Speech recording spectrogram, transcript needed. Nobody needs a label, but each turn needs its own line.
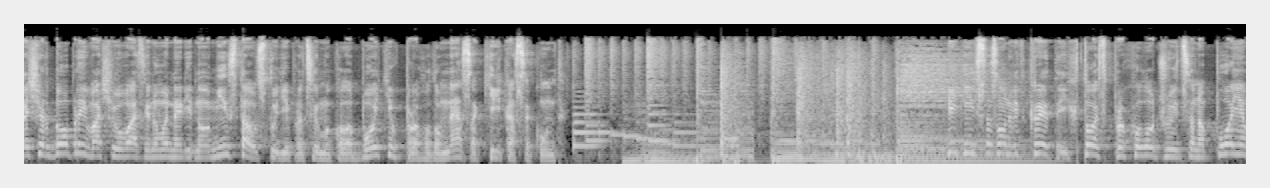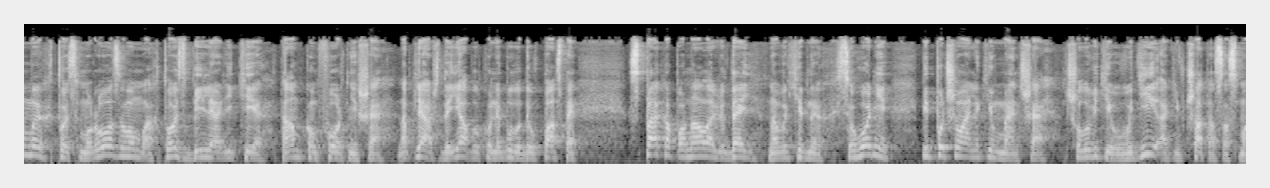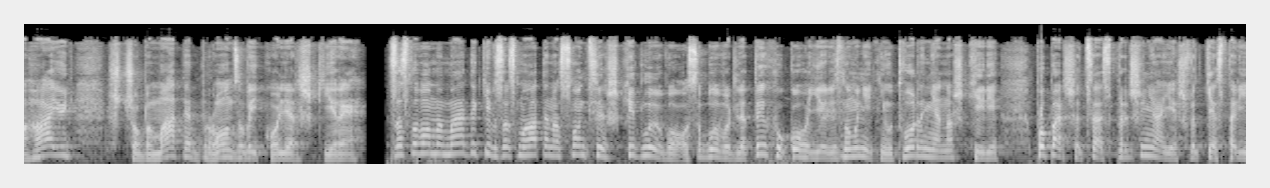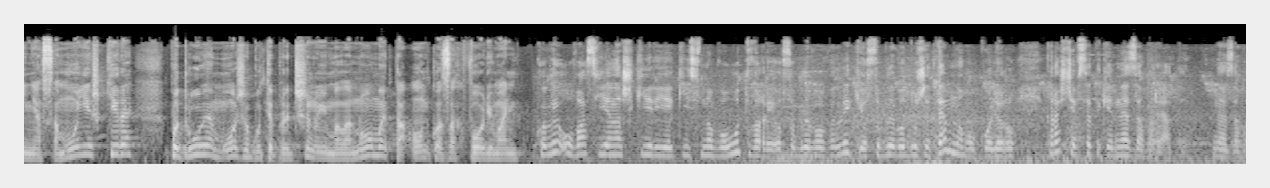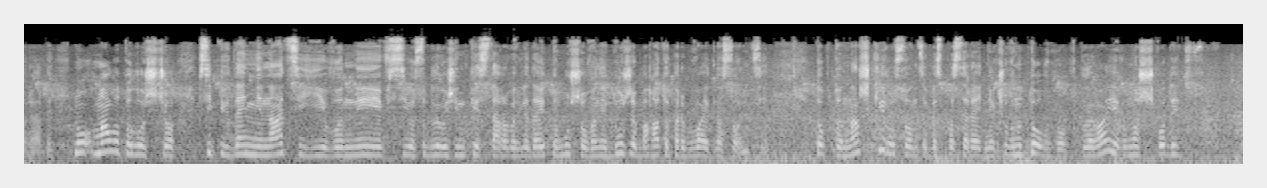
Вечір добрий. Вашій увазі новини рідного міста. У студії працює Микола Бойків. Про головне за кілька секунд. Літній сезон відкритий. Хтось прохолоджується напоями, хтось морозивом, а хтось біля ріки. Там комфортніше. На пляж, де яблуку не було де впасти. Спека погнала людей на вихідних. Сьогодні відпочивальників менше. Чоловіки у воді, а дівчата засмагають, щоб мати бронзовий колір шкіри. За словами медиків, засмагати на сонці шкідливо, особливо для тих, у кого є різноманітні утворення на шкірі. По-перше, це спричиняє швидке старіння самої шкіри. По-друге, може бути причиною меланоми та онкозахворювань.
Коли у вас є на шкірі якісь новоутвори, особливо великі, особливо дуже темного кольору, краще все-таки не загоряти. Не загоряти. Ну мало того, що всі південні нації, вони всі, особливо жінки, старо виглядають, тому що вони дуже багато перебувають на сонці. Тобто на шкіру сонце безпосередньо, якщо воно довго впливає, воно шкодить.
